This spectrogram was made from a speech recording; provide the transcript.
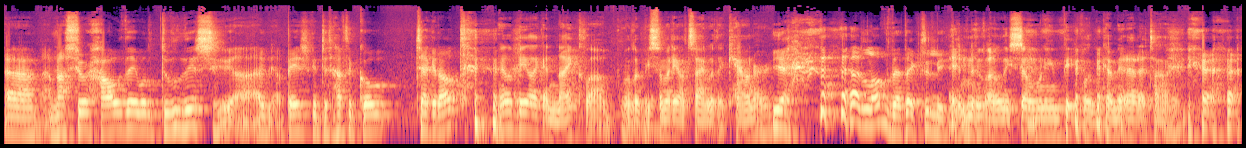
Um, I'm not sure how they will do this. Uh, I basically just have to go check it out. It'll be like a nightclub. Will there be somebody outside with a counter? yeah, I love that actually. And only so many people can come in at a time.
